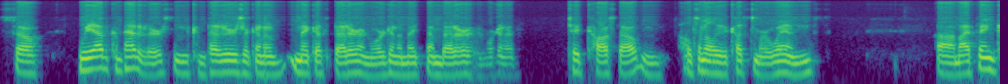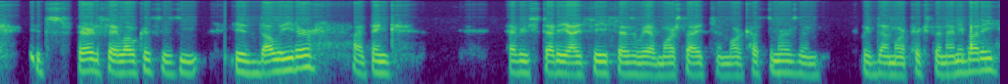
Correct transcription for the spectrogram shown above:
So we have competitors and competitors are going to make us better and we're going to make them better and we're going to take cost out and ultimately the customer wins. Um, I think it's fair to say Locus is, is the leader. I think every study I see says we have more sites and more customers and we've done more picks than anybody.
